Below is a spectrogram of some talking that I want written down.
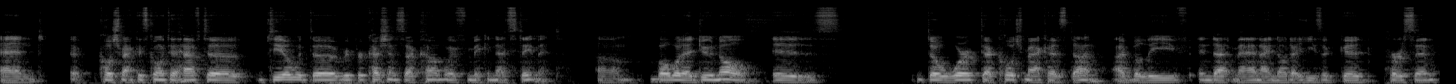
and uh, Coach Mack is going to have to deal with the repercussions that come with making that statement. Um, but what I do know is the work that Coach Mack has done. I believe in that man. I know that he's a good person.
